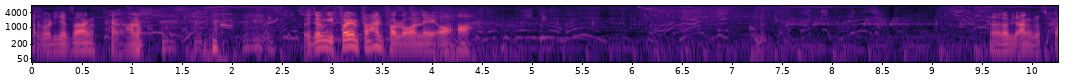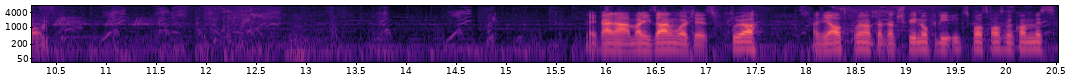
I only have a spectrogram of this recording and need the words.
Was wollte ich jetzt sagen? Keine Ahnung. Wird irgendwie voll im Faden verloren, ey. Oh. Da habe ich Angriffsform. Nee, keine Ahnung, was ich sagen wollte ist früher, als ich ausprobiert habe, dass das Spiel nur für die Xbox rausgekommen ist,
